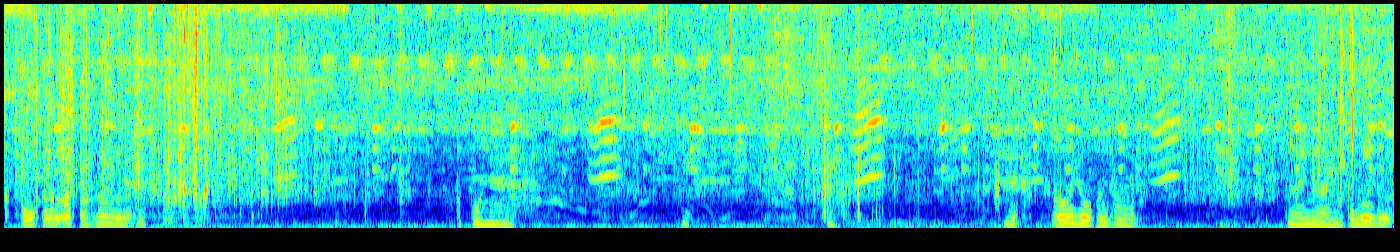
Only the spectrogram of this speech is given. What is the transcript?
กระปูกำลังเอาตาหู้นะคะกระปูหน้าโอ้ยลูกมันทำตัวน้อยๆนะก็มีลูก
